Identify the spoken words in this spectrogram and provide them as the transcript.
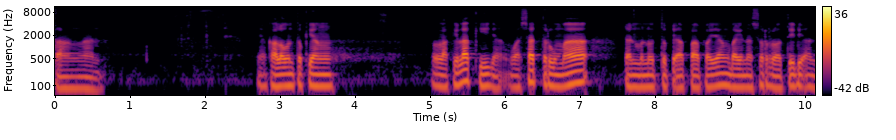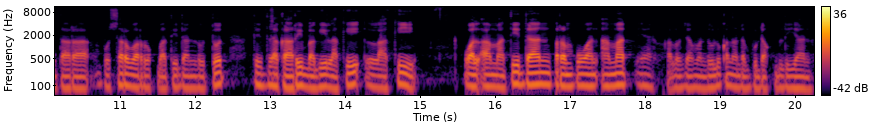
tangan. Ya kalau untuk yang laki-laki ya wasat rumah dan menutupi apa-apa yang baina surroti di antara pusar warukbati dan lutut lidzakari bagi laki-laki. Wal amati dan perempuan amat ya. Kalau zaman dulu kan ada budak belian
